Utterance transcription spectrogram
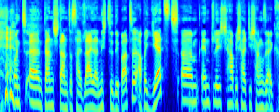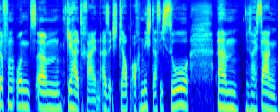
und äh, dann stand das halt leider nicht zur Debatte. Aber jetzt ähm, endlich habe ich halt die Chance ergriffen und ähm, gehe halt rein. Also ich glaube auch nicht, dass ich so, ähm, wie soll ich sagen,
